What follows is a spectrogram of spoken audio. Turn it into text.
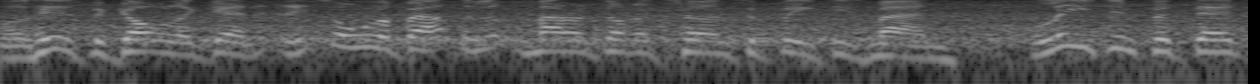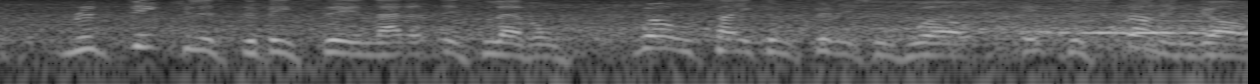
Well, here's the goal again, and it's all about the little Maradona turn to beat his man. Leaves him for dead. Ridiculous to be seeing that at this level. Well taken finish as well. It's a stunning goal.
